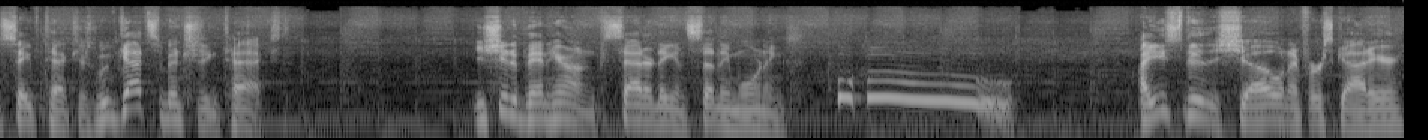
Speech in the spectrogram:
Safe texters. We've got some interesting text. You should have been here on Saturday and Sunday mornings. Woo-hoo. I used to do the show when I first got here,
